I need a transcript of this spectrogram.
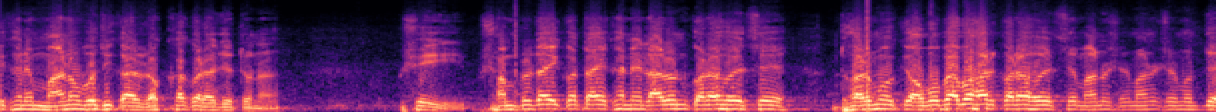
এখানে মানবাধিকার রক্ষা করা যেত না। সেই সাম্প্রদায়িকতা এখানে লালন করা হয়েছে, ধর্মকে অপব্যবহার করা হয়েছে মানুষের মানুষের মধ্যে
